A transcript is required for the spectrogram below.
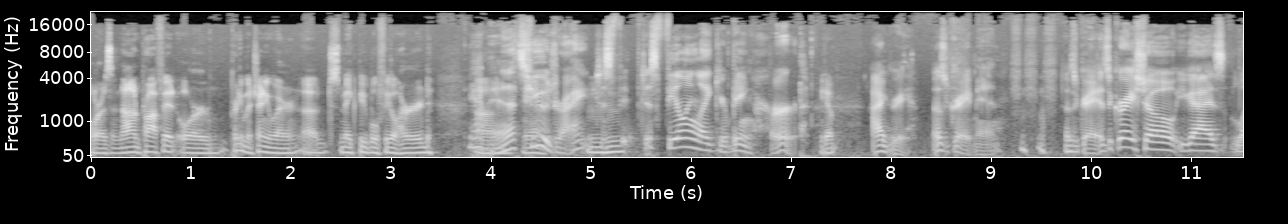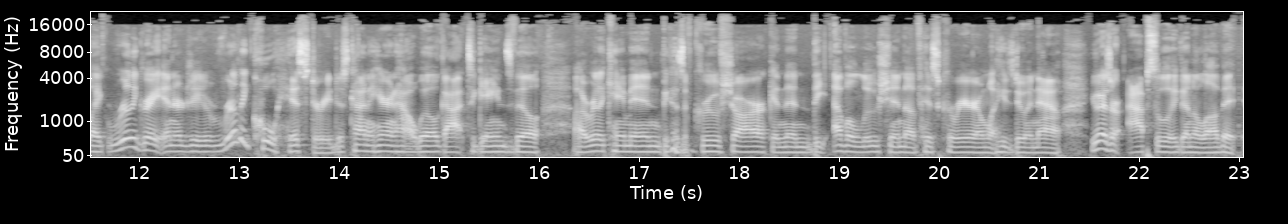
or as a nonprofit, or pretty much anywhere. Uh, just make people feel heard. Yeah, man, that's yeah. huge, right? Mm-hmm. Just just feeling like you're being heard. Yep. I agree. That was great, man. that was great. It's a great show, you guys. Like really great energy, really cool history. Just kind of hearing how Will got to Gainesville, uh, really came in because of Grooveshark, and then the evolution of his career and what he's doing now. You guys are absolutely gonna love it.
